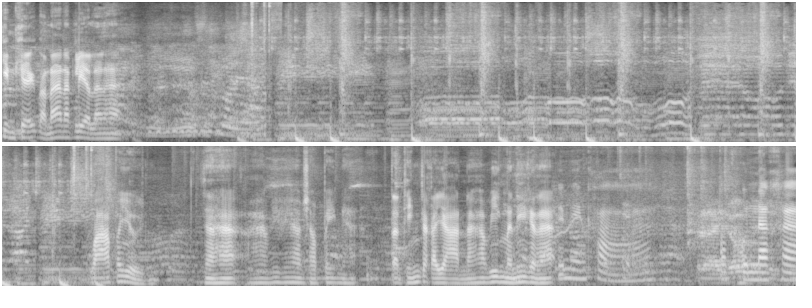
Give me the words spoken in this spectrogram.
กินเค้กต่อหน้านักเรียนแล้วนะฮะว้าร์ปไปอยู่นะฮะอ่าพี่พี่ทำช้อปปิ้งนะฮะตัดทิ้งจักรยานนะฮะวิ่งมานี่กันนะฮะพี่เมงขาขอบคุณนะคะ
